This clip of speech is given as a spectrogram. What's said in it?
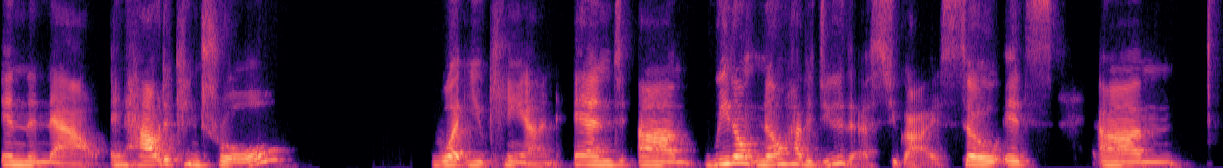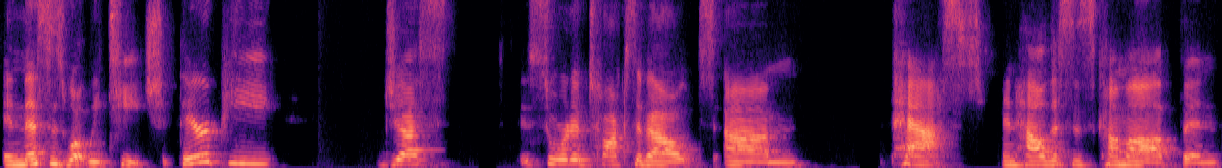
in the now and how to control what you can. And um, we don't know how to do this, you guys. So it's, um, and this is what we teach. Therapy just sort of talks about um, past and how this has come up and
